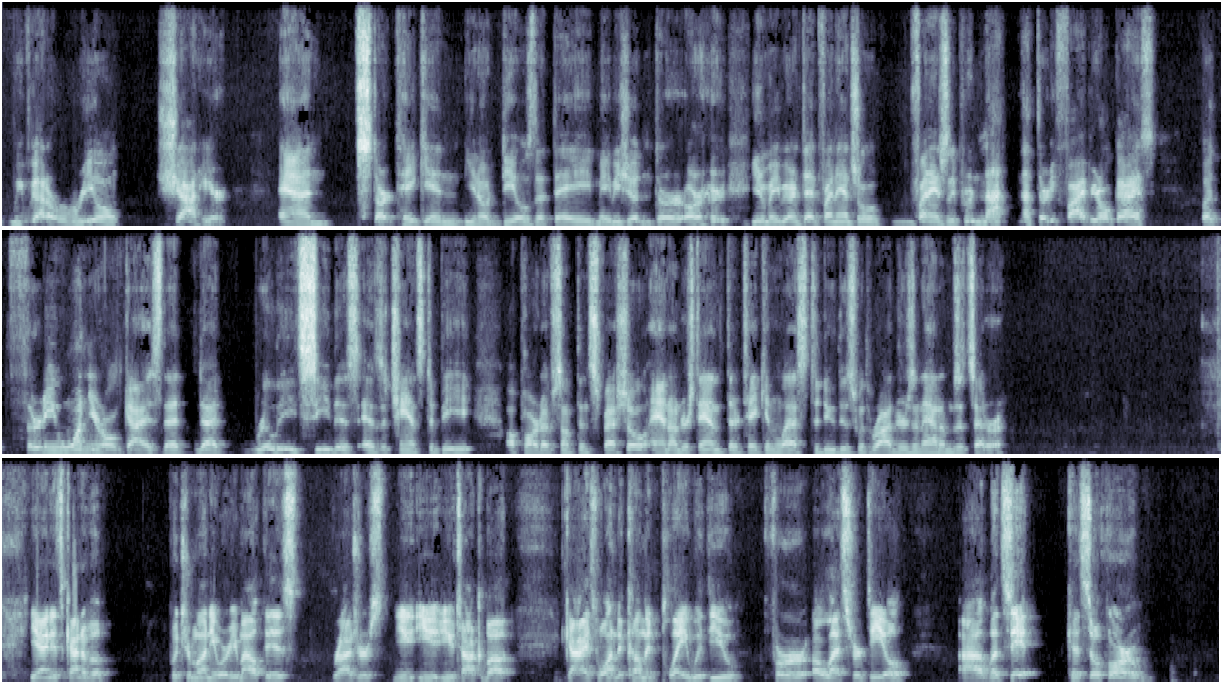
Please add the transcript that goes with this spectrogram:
we've got a real shot here, and start taking you know deals that they maybe shouldn't or or you know maybe aren't that financial financially prudent. Not not thirty five year old guys, but thirty one year old guys that that really see this as a chance to be a part of something special and understand that they're taking less to do this with Rodgers and Adams, et cetera. Yeah, and it's kind of a put your money where your mouth is, Rodgers. You you, you talk about guys wanting to come and play with you for a lesser deal. Uh, let's see it because so far,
